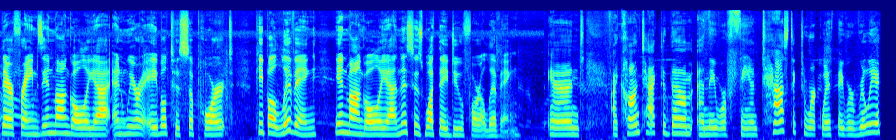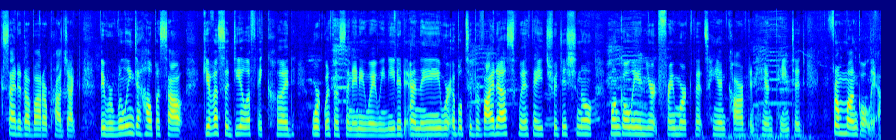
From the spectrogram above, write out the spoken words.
their frames in Mongolia and we were able to support people living in Mongolia, and this is what they do for a living. And I contacted them and they were fantastic to work with. They were really excited about our project. They were willing to help us out, give us a deal if they could, work with us in any way we needed, and they were able to provide us with a traditional Mongolian yurt framework that's hand carved and hand painted from Mongolia.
